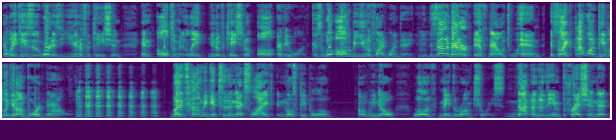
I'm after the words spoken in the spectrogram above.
and what He teaches in His Word is unification, and ultimately unification of all everyone, because we'll all be unified one day. It's not a matter of if now; it's when. It's like I want people to get on board now. By the time we get to the next life, and most people will, uh, we know, will have made the wrong choice, not under the impression that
